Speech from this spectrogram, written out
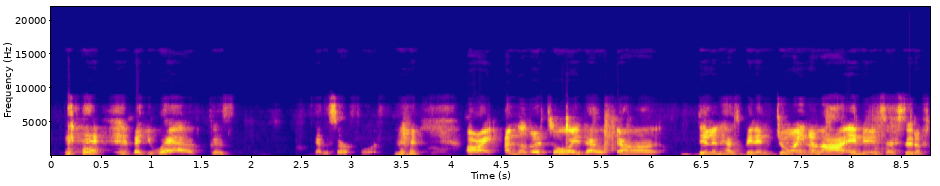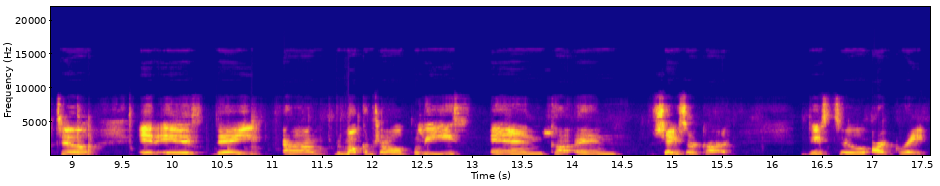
that you have because got a surfboard. All right, another toy that uh, Dilan has been enjoying a lot, and it's a set of two. It is the um, remote control police and car and chaser car. These two are great.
